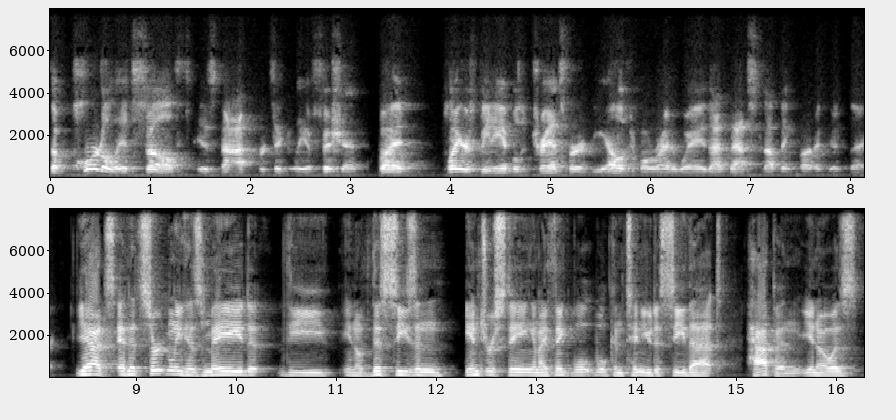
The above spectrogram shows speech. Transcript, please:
the portal itself is not particularly efficient, but players being able to transfer and be eligible right away that that's nothing but a good thing yeah it's and it certainly has made the you know this season interesting and i think we'll we'll continue to see that happen you know as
